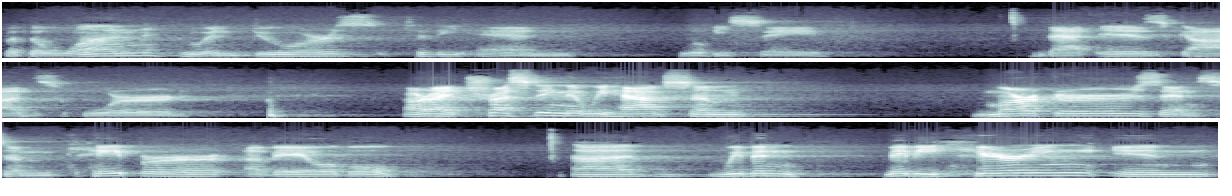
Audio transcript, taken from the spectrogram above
But the one who endures to the end will be saved. That is God's word. All right, trusting that we have some markers and some paper available. Uh, we've been maybe hearing in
